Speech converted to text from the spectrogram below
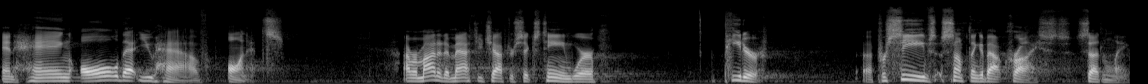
and hang all that you have on it. I'm reminded of Matthew chapter 16, where Peter uh, perceives something about Christ suddenly.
